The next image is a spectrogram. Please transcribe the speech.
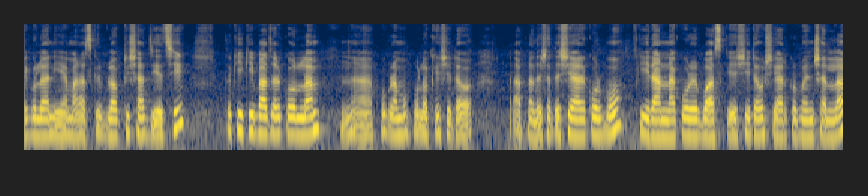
এগুলা নিয়ে আমার আজকের ব্লগটি সাজিয়েছি। তো কি কি বাজার করলাম প্রোগ্রাম উপলক্ষে সেটাও আপনাদের সাথে শেয়ার করব। কি রান্না করব আজকে সেটাও শেয়ার করব ইনশাল্লাহ।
